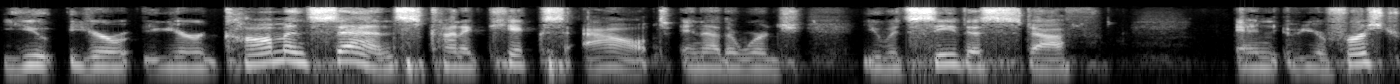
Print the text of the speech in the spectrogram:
you your your common sense kind of kicks out. In other words you would see this stuff and your first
